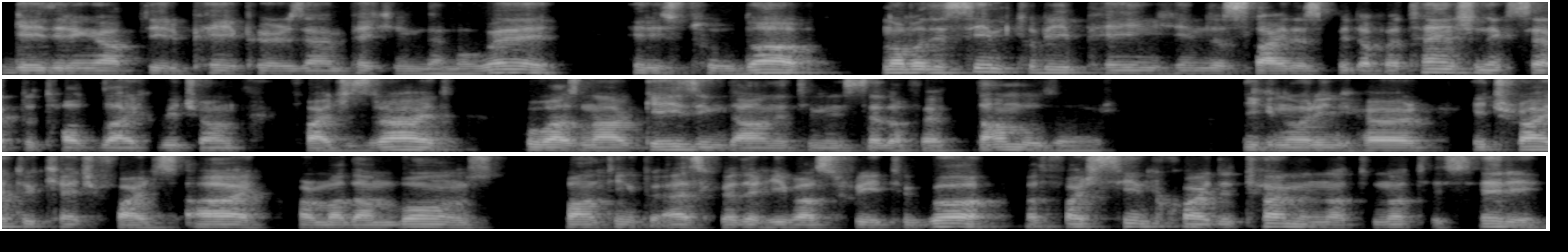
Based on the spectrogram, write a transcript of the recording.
gathering up their papers and packing them away. Harry stood up. Nobody seemed to be paying him the slightest bit of attention except the toad-like witch on Fudge's right, who was now gazing down at him instead of at Dumbledore. Ignoring her, he tried to catch Fudge's eye or Madame Bones, wanting to ask whether he was free to go, but Fudge seemed quite determined not to notice Harry,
